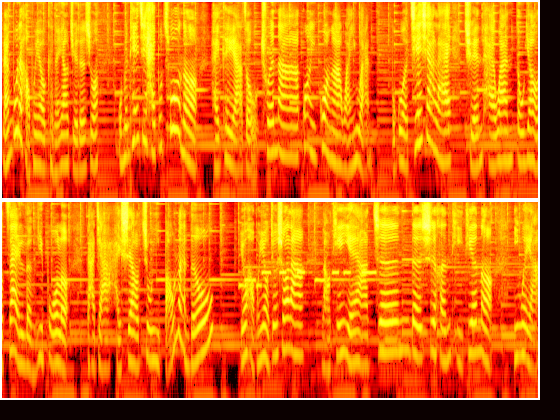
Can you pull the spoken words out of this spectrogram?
南部的好朋友可能要觉得说，我们天气还不错呢，还可以啊，走春啊，逛一逛啊，玩一玩。不过接下来全台湾都要再冷一波了，大家还是要注意保暖的哦。有好朋友就说啦，老天爷啊，真的是很体贴呢，因为啊，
